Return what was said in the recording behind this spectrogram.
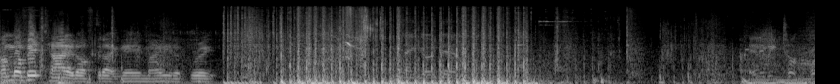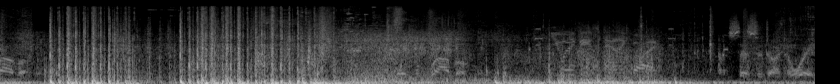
I'm a bit tired after that game. I need a break. Sensor dart away.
